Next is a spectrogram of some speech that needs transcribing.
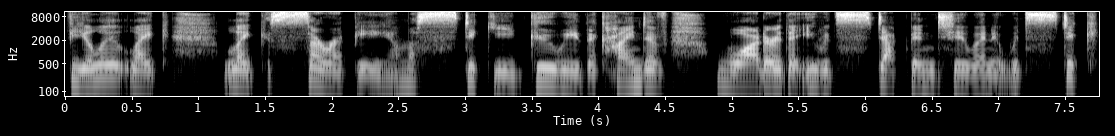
feel it like like syrupy, almost sticky, gooey, the kind of water that you would step into and it would stick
